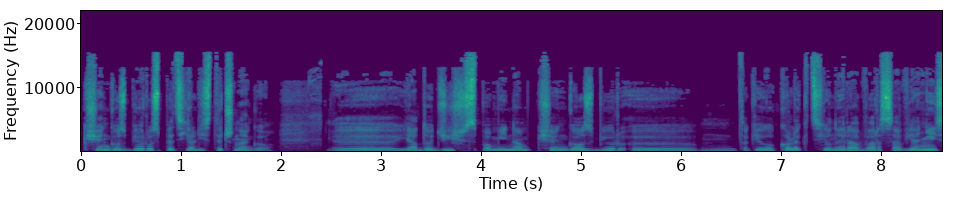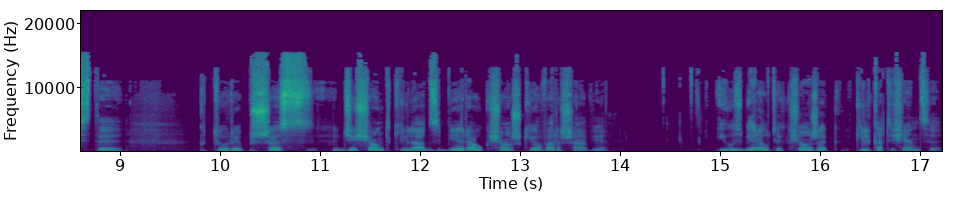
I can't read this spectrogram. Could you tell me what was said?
księgozbioru specjalistycznego. Ja do dziś wspominam księgozbiór takiego kolekcjonera warszawianisty, który przez dziesiątki lat zbierał książki o Warszawie. I uzbierał tych książek kilka tysięcy.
